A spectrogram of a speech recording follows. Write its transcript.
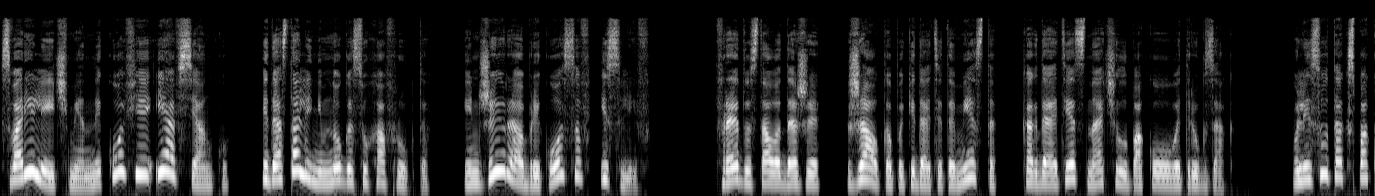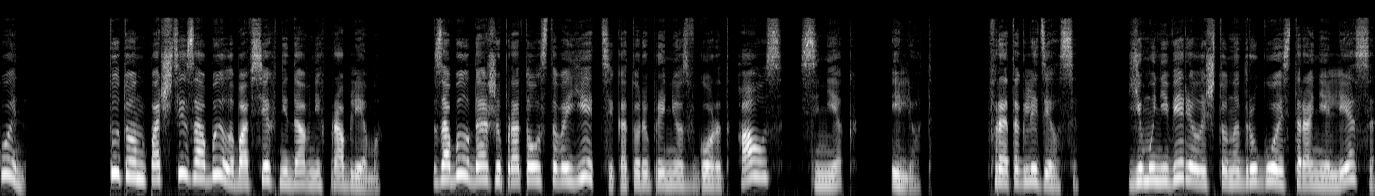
сварили ячменный кофе и овсянку, и достали немного сухофруктов, инжира, абрикосов и слив. Фреду стало даже жалко покидать это место, когда отец начал упаковывать рюкзак. В лесу так спокойно. Тут он почти забыл обо всех недавних проблемах. Забыл даже про толстого Йетти, который принес в город хаос, снег и лед. Фред огляделся. Ему не верилось, что на другой стороне леса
